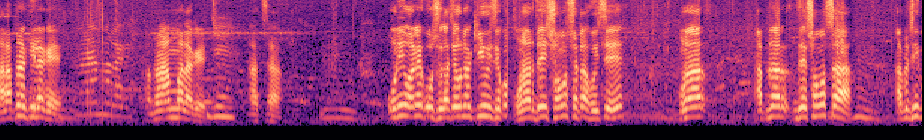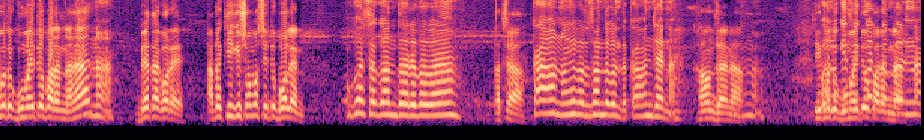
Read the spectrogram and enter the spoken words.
আর আপনার কি লাগে? আপনার আম্মা লাগে? আচ্ছা। উনি অনেক ওষুধ আছে ওনার কি হয়েছে? ওনার যে সমস্যাটা হয়েছে ওনার আপনার যে সমস্যা আপনি ঠিক মতো ঘুমাইতে পারেন না হ্যাঁ? না। ব্যথা করে। আপনার কি কি সমস্যা একটু বলেন। গন্ধ রে বাবা। আচ্ছা। কাউন হইব সন্ধে বন্ধ কাউন যায় না। খাওন যায় না। ঠিক মতো ঘুমাইতেও পারেন না। না।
